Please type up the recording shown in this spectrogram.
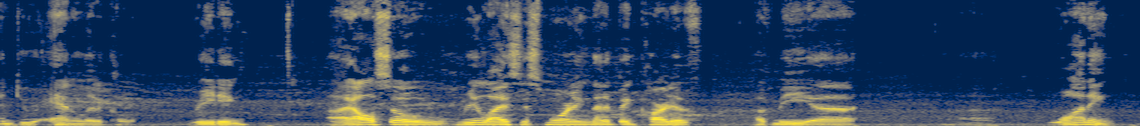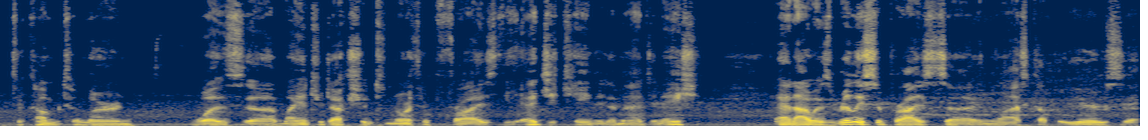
and do analytical reading. I also realized this morning that a big part of, of me uh, uh, wanting to come to learn was uh, my introduction to Northrop Frye's The Educated Imagination. And I was really surprised uh, in the last couple years uh,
